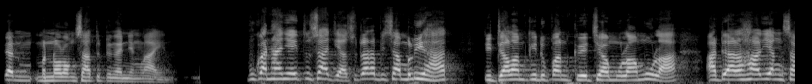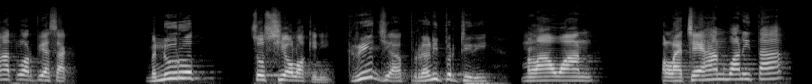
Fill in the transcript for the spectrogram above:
dan menolong satu dengan yang lain. Bukan hanya itu saja, saudara bisa melihat di dalam kehidupan gereja mula-mula ada hal yang sangat luar biasa. Menurut sosiolog ini, gereja berani berdiri melawan pelecehan wanita,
